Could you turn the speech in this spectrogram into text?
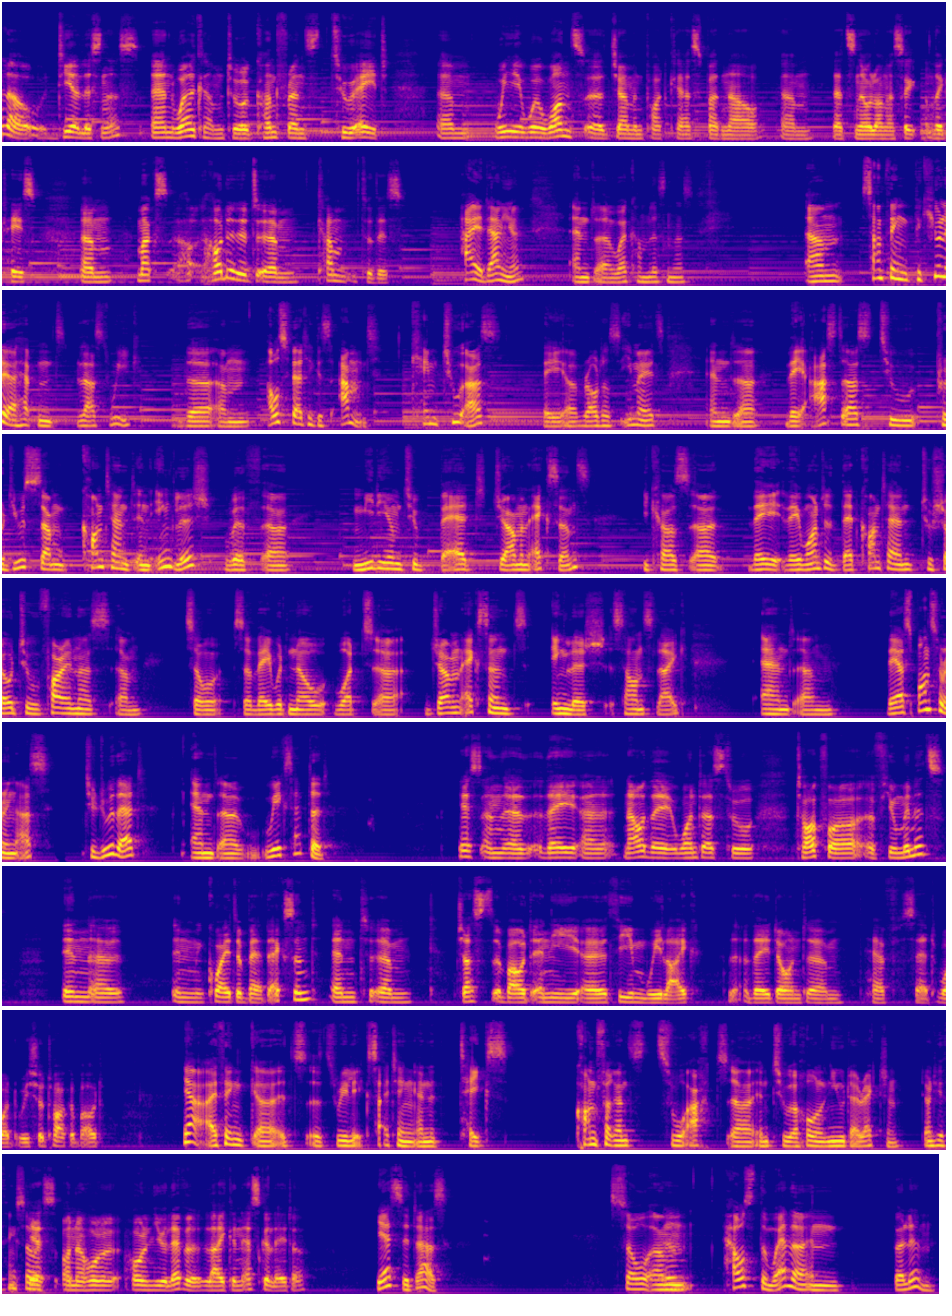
Hello, dear listeners, and welcome to a Conference 28. Um, we were once a German podcast, but now um, that's no longer the case. Um, Max, how, how, did it um, come to this? Hi, Daniel, and uh, welcome, listeners. Um, something peculiar happened last week. The um, Auswärtiges Amt came to us. They uh, wrote us emails and uh, they asked us to produce some content in English with uh, medium to bad German accents because uh, they they wanted that content to show to foreigners um, so so they would know what uh, German accent English sounds like. And um, they are sponsoring us to do that and uh, we accepted yes and uh, they uh, now they want us to talk for a few minutes in uh, in quite a bad accent and um, just about any uh, theme we like. They don't um, have said what we should talk about. Yeah, I think uh, it's it's really exciting and it takes Conference 28 uh, into a whole new direction. Don't you think so? Yes, on a whole whole new level, like an escalator. Yes, it does. So, um, um, how's the weather in Berlin?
